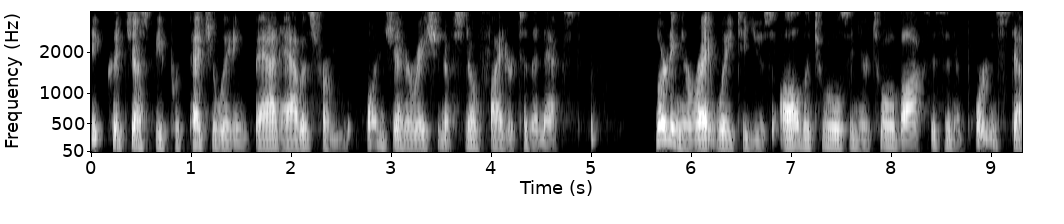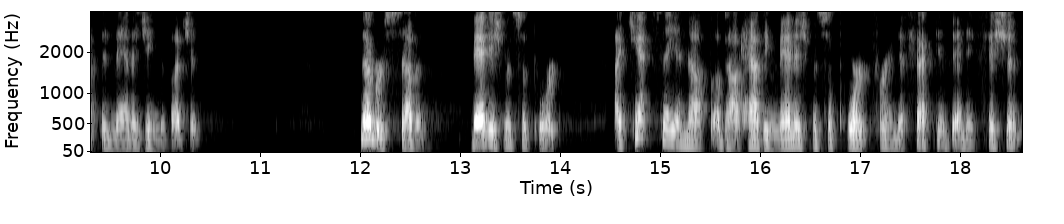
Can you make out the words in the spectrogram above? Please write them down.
It could just be perpetuating bad habits from one generation of snow fighter to the next. Learning the right way to use all the tools in your toolbox is an important step in managing the budget. Number seven, management support. I can't say enough about having management support for an effective and efficient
